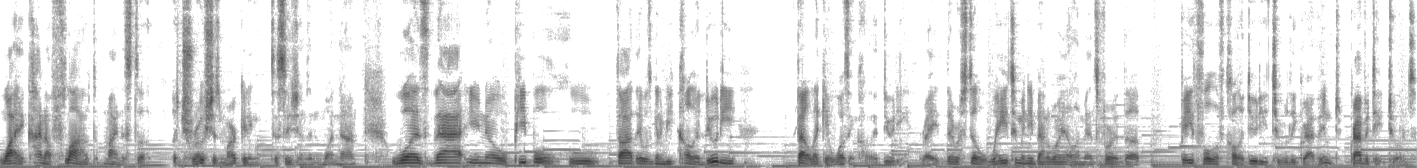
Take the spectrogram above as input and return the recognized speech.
Why it kind of flopped, minus the atrocious marketing decisions and whatnot, was that, you know, people who thought it was going to be Call of Duty felt like it wasn't Call of Duty, right? There were still way too many battle royale elements for the faithful of Call of Duty to really gravi- gravitate towards.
